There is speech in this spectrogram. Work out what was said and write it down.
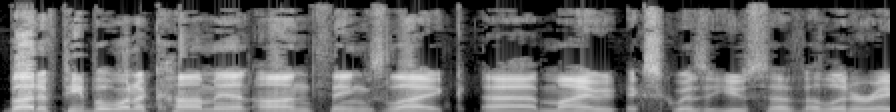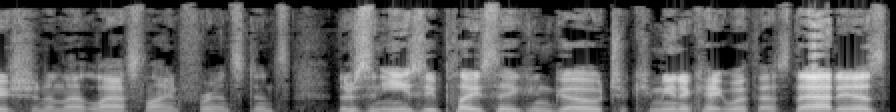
But if people want to comment on things like uh, my exquisite use of alliteration in that last line, for instance, there's an easy place they can go to communicate with us. That is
